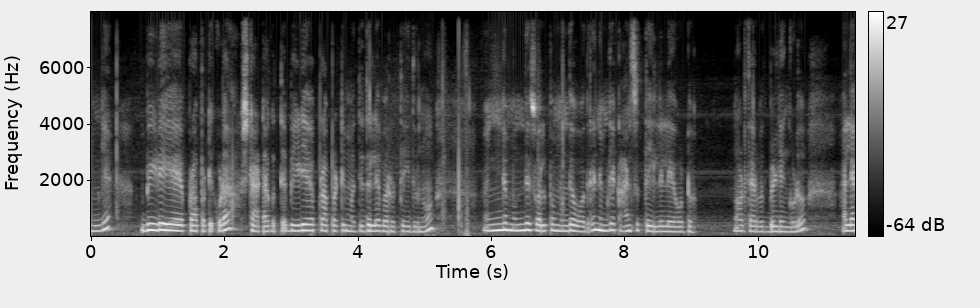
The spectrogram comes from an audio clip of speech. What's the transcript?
ನಿಮಗೆ ಬಿ ಡಿ ಎ ಪ್ರಾಪರ್ಟಿ ಕೂಡ ಸ್ಟಾರ್ಟ್ ಆಗುತ್ತೆ. ಬಿ ಡಿ ಎ ಪ್ರಾಪರ್ಟಿ ಮಧ್ಯದಲ್ಲೇ ಬರುತ್ತೆ ಇದೂ ಹಿಂಗೆ ಮುಂದೆ ಸ್ವಲ್ಪ ಮುಂದೆ ಹೋದರೆ ನಿಮಗೆ ಕಾಣಿಸುತ್ತೆ ಇಲ್ಲಿ ಲೇಔಟು ನೋಡ್ತಾ ಇರ್ಬೋದು ಬಿಲ್ಡಿಂಗ್ಗಳು ಅಲ್ಲೇ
